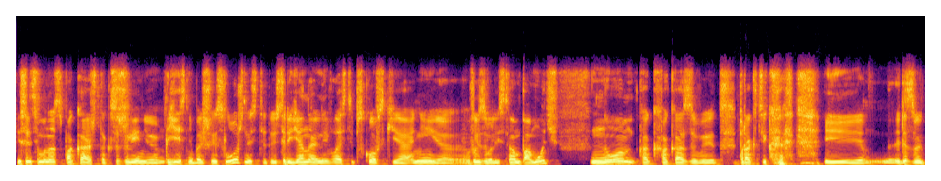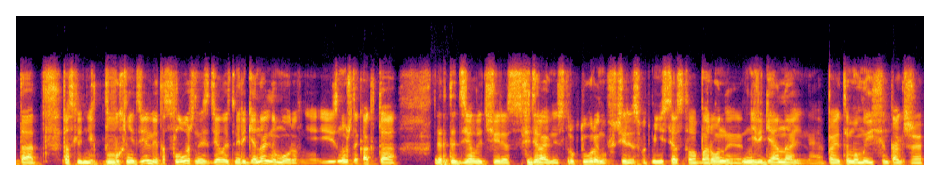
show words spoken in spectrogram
И с этим у нас пока что, к сожалению, есть небольшие сложности. То есть региональные власти псковские, они вызвались нам помочь но, как показывает практика и результат последних двух недель, это сложно сделать на региональном уровне, и нужно как-то это делать через федеральные структуры, ну, через вот Министерство обороны, не региональное. Поэтому мы ищем также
